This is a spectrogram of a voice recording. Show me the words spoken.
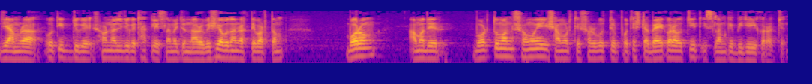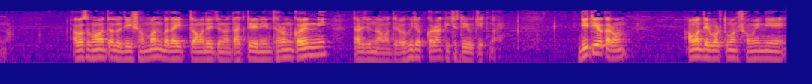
যে আমরা অতীত যুগে, স্বর্ণালী যুগে থাকলে ইসলামের জন্য আরও বেশি অবদান রাখতে পারতাম। বরং আমাদের বর্তমান সময়ে সামর্থ্যের সর্বোচ্চ প্রচেষ্টা ব্যয় করা উচিত ইসলামকে বিজয়ী করার জন্য। আল্লাহ সুহামতাল্লাহ যেই সম্মান বা দায়িত্ব আমাদের জন্য তাকদিরে নির্ধারণ করেননি, তার জন্য আমাদের অভিযোগ করা কিছুতেই উচিত নয়। দ্বিতীয় কারণ, আমাদের বর্তমান সময় নিয়ে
